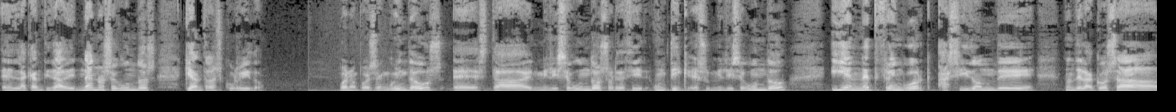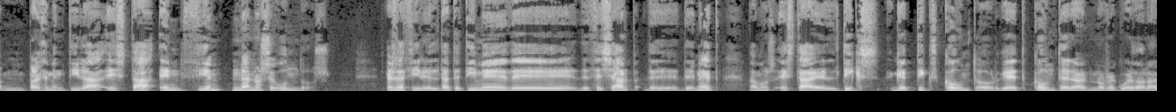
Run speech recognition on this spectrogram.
en la cantidad de nanosegundos que han transcurrido. Bueno, pues en Windows eh, está en milisegundos, es decir, un tick es un milisegundo, y en Net Framework, así donde, donde la cosa parece mentira, está en 100 nanosegundos. Es decir, el datetime de, de C Sharp, de, Net, vamos, está el ticks, get ticks o get counter, no recuerdo ahora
